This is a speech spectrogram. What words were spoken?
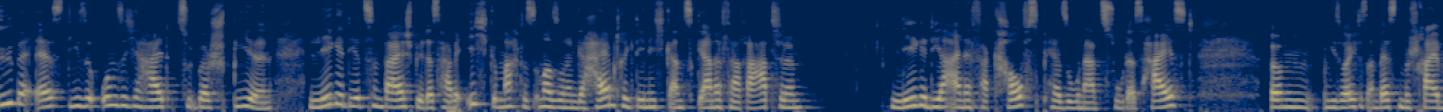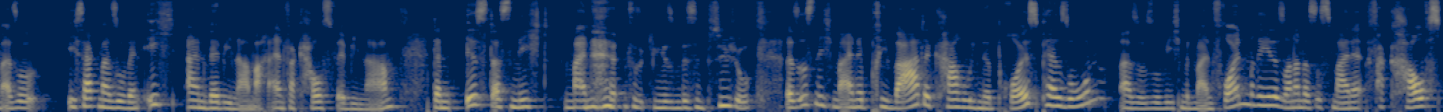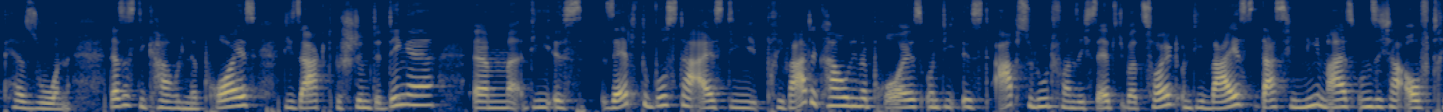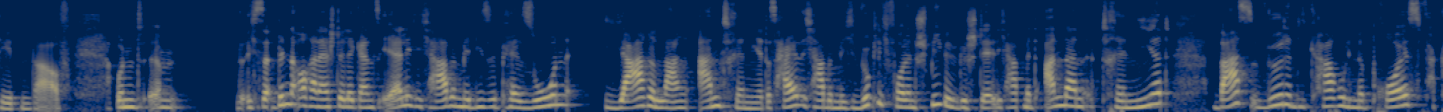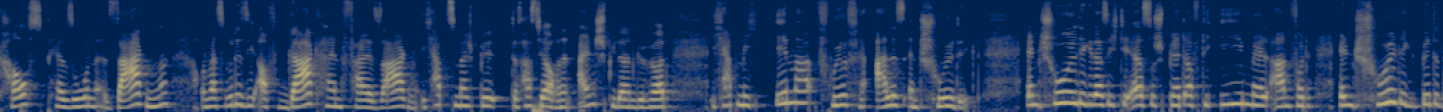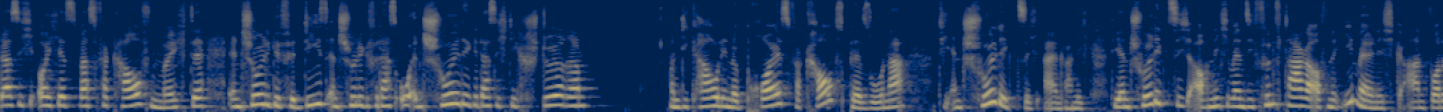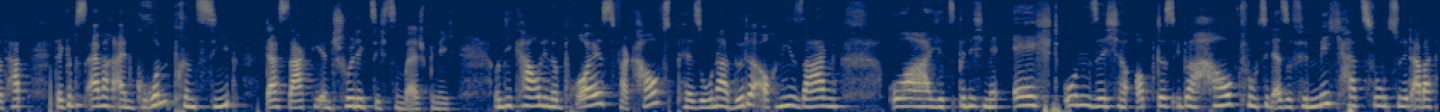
übe es, diese Unsicherheit zu überspielen. Lege dir zum Beispiel, das habe ich gemacht, das ist immer so ein Geheimtrick, den ich ganz gerne verrate, lege dir eine Verkaufspersona zu. Das heißt, ähm, wie soll ich das am besten beschreiben? Also ich sag mal so, wenn ich ein Webinar mache, ein Verkaufswebinar, dann ist das nicht meine, das klingt jetzt ein bisschen psycho, das ist nicht meine private Caroline Preuß Person, also so wie ich mit meinen Freunden rede, sondern das ist meine Verkaufsperson. Das ist die Caroline Preuß, die sagt bestimmte Dinge, ähm, die ist selbstbewusster als die private Caroline Preuß und die ist absolut von sich selbst überzeugt und die weiß, dass sie niemals unsicher auftreten darf. Und ähm, ich bin auch an der Stelle ganz ehrlich, ich habe mir diese Person jahrelang antrainiert. Das heißt, ich habe mich wirklich vor den Spiegel gestellt. Ich habe mit anderen trainiert, was würde die Caroline Preuß Verkaufsperson sagen und was würde sie auf gar keinen Fall sagen. Ich habe zum Beispiel, das hast du ja auch in den Einspielern gehört, ich habe mich immer früher für alles entschuldigt. Entschuldige, dass ich dir erst so spät auf die E-Mail antworte. Entschuldige bitte, dass ich euch jetzt was verkaufen möchte. Entschuldige für dies, entschuldige für das. Oh, entschuldige, dass ich dich störe. Und die Caroline Preuß Verkaufspersona, die entschuldigt sich einfach nicht. Die entschuldigt sich auch nicht, wenn sie fünf Tage auf eine E-Mail nicht geantwortet hat. Da gibt es einfach ein Grundprinzip, das sagt, die entschuldigt sich zum Beispiel nicht. Und die Caroline Preuß Verkaufspersona würde auch nie sagen, oh, jetzt bin ich mir echt unsicher, ob das überhaupt funktioniert. Also für mich hat es funktioniert, aber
